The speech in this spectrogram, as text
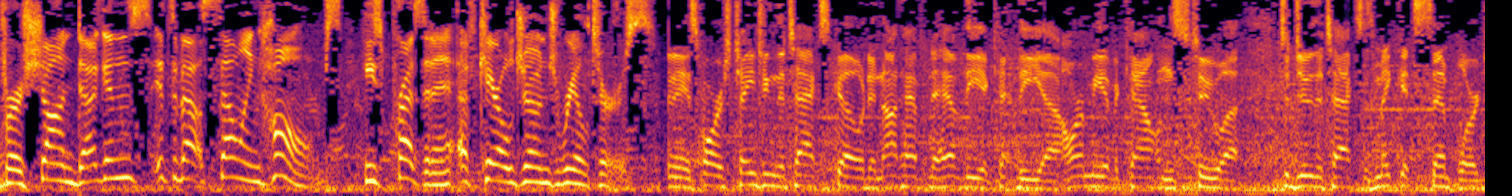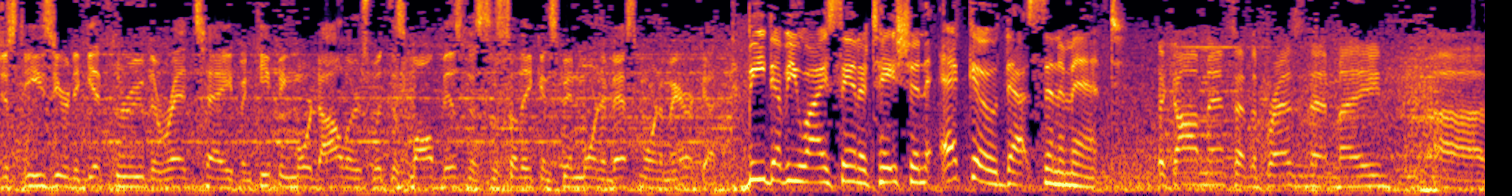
For Sean Duggins, it's about selling homes. He's president of Carol Jones Realtors. As far as changing the tax code and not having to have the the uh, army of accountants to uh, to do the taxes, make it simpler, just easier to get through the red tape, and keeping more dollars with the small businesses so they can spend more and invest more in America. BWI Sanitation echoed that sentiment. The comments that the president made uh,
